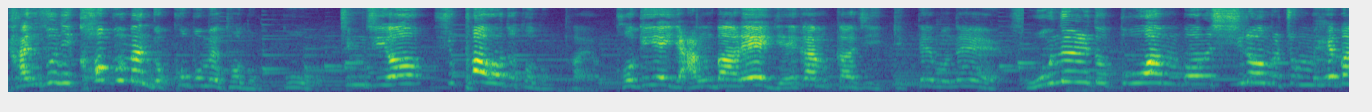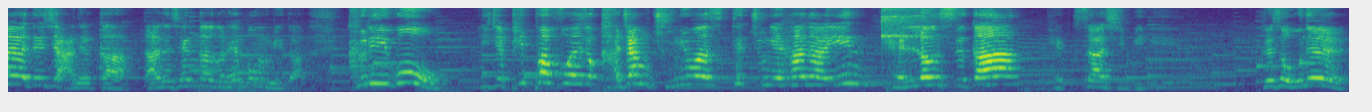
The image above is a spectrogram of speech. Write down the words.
단순히 커브만 놓고 보면 더 높고 심지어 슈파워도 더 높아요. 거기에 양발에 예감까지 있기 때문에 오늘도 또 한 번 실험을 좀 해봐야 되지 않을까 라는 생각을 해봅니다. 그리고 이제 피파4에서 가장 중요한 스탯 중에 하나인 밸런스가 141이에요 그래서 오늘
